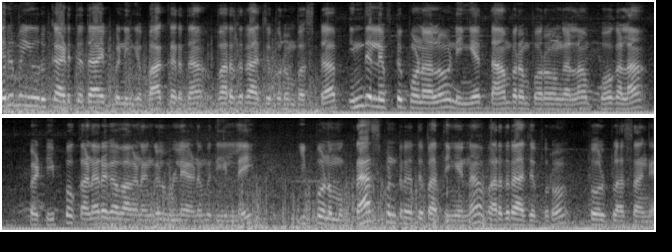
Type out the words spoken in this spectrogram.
எருமையூருக்கு அடுத்ததாக இப்போ நீங்கள் பார்க்குறது தான் வரதராஜபுரம் பஸ் ஸ்டாப் இந்த லெஃப்ட் போனாலும் நீங்கள் தாம்பரம் போகிறவங்கெல்லாம் போகலாம். பட் இப்போ கனரக வாகனங்கள் உள்ளே அனுமதி இல்லை. இப்போ நம்ம கிராஸ் பண்ணுறது பார்த்தீங்கன்னா வரதராஜபுரம் டோல் பிளாசாங்க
